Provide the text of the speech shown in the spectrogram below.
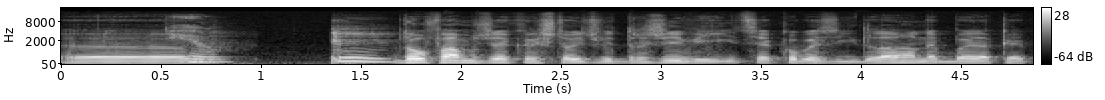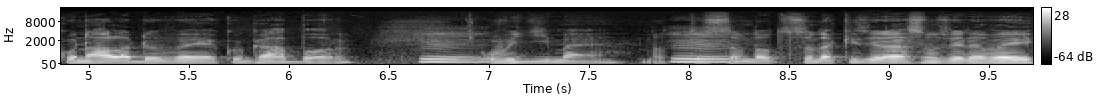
Eh, Jo. Doufám, že Krištovič vydrží víc, jako bez jídla, nebo je taky jako náladový, jako Gábor. Hmm. Uvidíme. No to, hmm. jsem, no to jsem taky zvědavý. Já jsem zvědavý,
